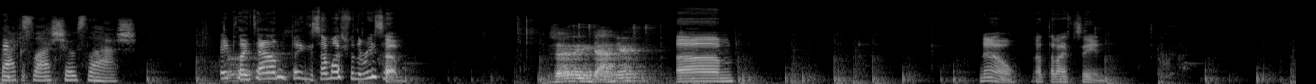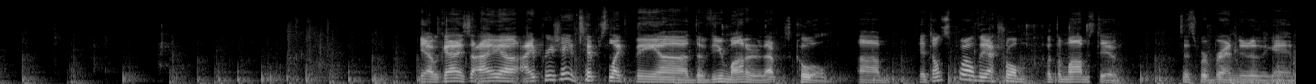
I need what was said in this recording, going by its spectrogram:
Backslash show slash. Hey, Playtown, thank you so much for the resub. Is there anything down here? Um, no, not that I've seen. Yeah, but guys, I uh, I appreciate tips like the uh, the view monitor. That was cool. Um, yeah, don't spoil the actual what the mobs do, since we're brand new to the game.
